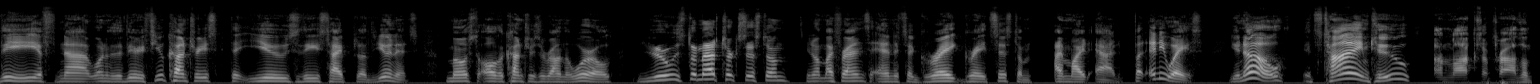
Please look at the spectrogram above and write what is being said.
the, if not one of the very few countries that use these types of units. Most all the countries around the world use the metric system, you know, my friends, and it's a great, great system, I might add. But, anyways, you know, it's time to Unlock the problem.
